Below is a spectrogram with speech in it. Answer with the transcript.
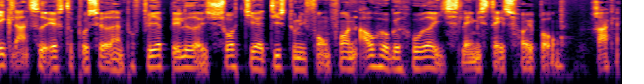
Ikke lang tid efter poserede han på flere billeder i sort jihadistuniform for en afhugget hoveder i islamisk stats højborg, Raqqa.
